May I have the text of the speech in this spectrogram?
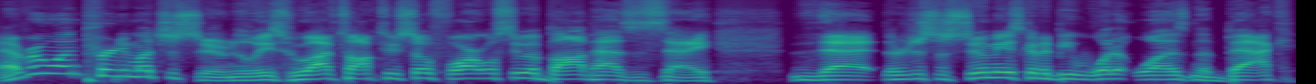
everyone pretty much assumes, at least who I've talked to so far, we'll see what Bob has to say, that they're just assuming it's going to be what it was in the back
